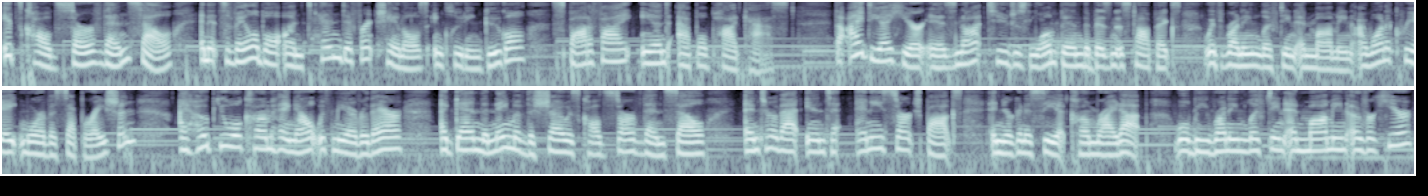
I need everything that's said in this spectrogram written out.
It's called Serve Then Sell, and it's available on 10 different channels, including Google, Spotify, and Apple Podcast. The idea here is not to just lump in the business topics with running, lifting, and momming. I want to create more of a separation. I hope you will come hang out with me over there. Again, the name of the show is called Serve Then Sell. Enter that into any search box and you're going to see it come right up. We'll be running, lifting, and momming over here.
